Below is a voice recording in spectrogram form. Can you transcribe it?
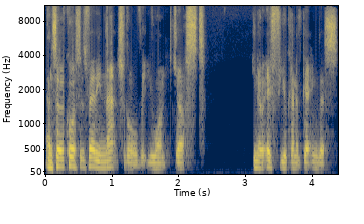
And so, of course, it's very natural that you want just, you know, if you're kind of getting this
